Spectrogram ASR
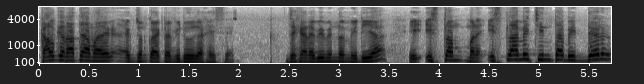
কালকে রাতে আমার এক- একজন কয়েকটা ভিডিও দেখাইছে, যেখানে বিভিন্ন মিডিয়া এই ইসলাম মানে ইসলামী চিন্তাবিদদের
